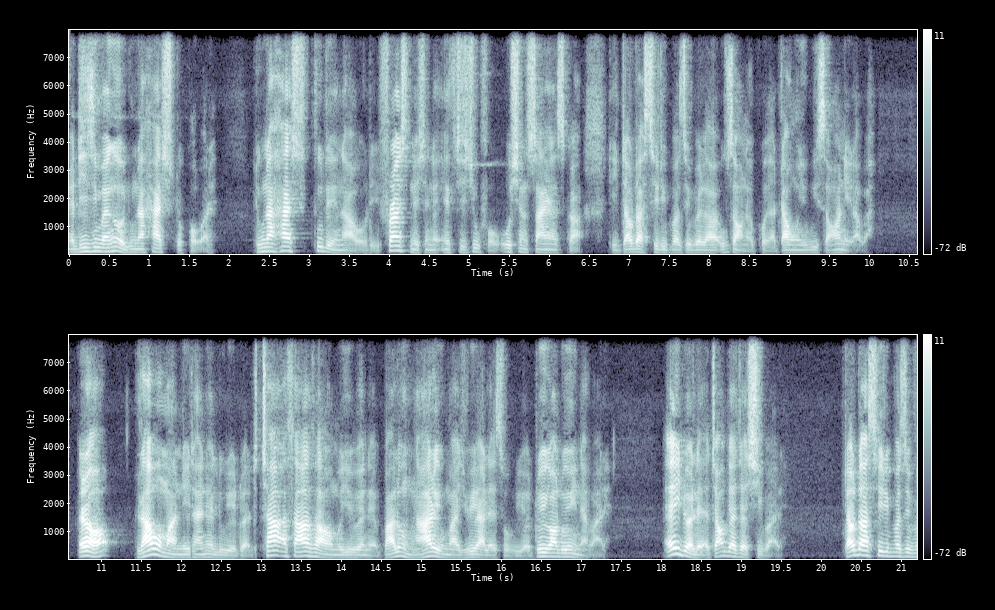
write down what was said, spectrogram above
အဲဒီစီမံကိန်းကို Luna Hash လို့ခေါ်ပါတယ် Luna Hash သူတင်တာကိုဒီ French National Institute for Ocean Science ကဒီဒေါက်တာစီရီပါစီဗလာဦးဆောင်တဲ့အဖွဲ့ကတာဝန်ယူပြီးဆောင်ရနေတာပါအဲ့တော့လာပေါ်မှာနေထိုင်တဲ့လူတွေအတွက်တခြားအစားအစာကိုမရွေးဘဲနဲ့ဘာလို့ငားတွေမှရွေးရလဲဆိုပြီးတော့တွေးကောင်းတွေးနေနိုင်ပါတယ်အဲ့ဒီအတွက်လည်းအကြောင်းပြချက်ရှိပါတယ်ဒေါက်တာစီရီပါစီဗ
